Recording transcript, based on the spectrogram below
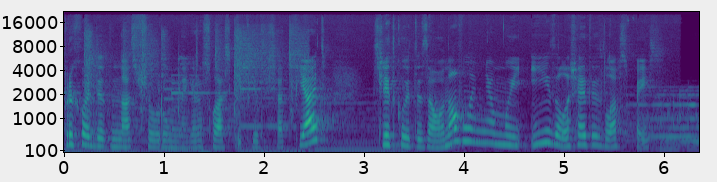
Приходьте до нас в шоурум на Ярославській 55. Слідкуйте за оновленнями і залишайтесь в Love Space.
